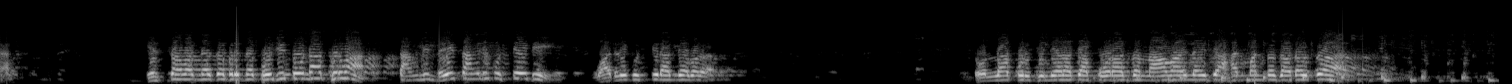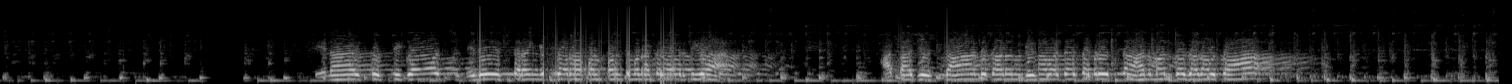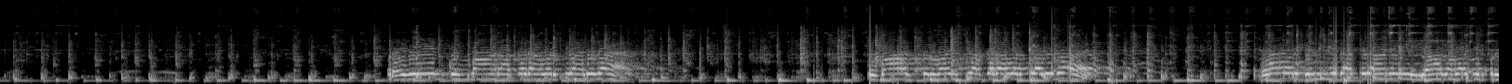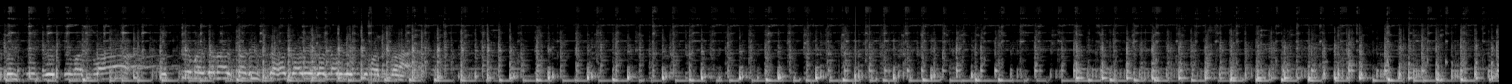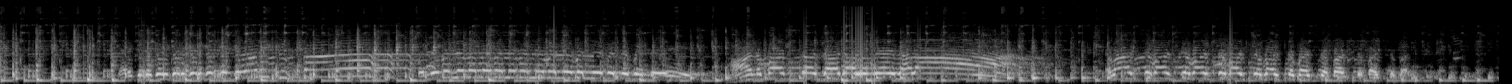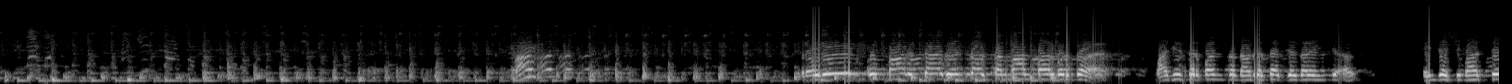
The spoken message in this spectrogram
हिस्सा वाढण्याचा प्रयत्न. फौजी तोंडात फिरवा. चांगली लय चांगली कुस्ती आहे ती. वादळी कुस्ती लागली आहे बघा. कोल्हापूर जिल्ह्याला त्या पोराचं नाव आलंय त्या हनुमंत जाधवचं. विनायक कुस्ती कोच निलेश तरंगेकर आपण पंचमनाकरावरती या. आता जे सांड काढून घेणं वाटायचा प्रयत्न हनुमंत जाधवचा प्रवीण कुंभार आकड्यावरती आलेला आहे. सुभाष सर्वांशी आकड्यावरती आलेला आहे. और जमिनीचा आणि या गावातील प्रतिष्ठित व्यक्तिमत्व कुस्ती मैदानासाठी सहकार्य करणारे व्यक्तिमत्व हनुमंत दादा उभे झाला प्रवीण कुंभार साहेब यांचा सन्मान पार पडतोय माजी सरपंच दादासाहेब जगदाळ यांच्या यांच्या शुभास्ते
